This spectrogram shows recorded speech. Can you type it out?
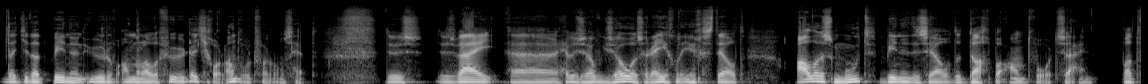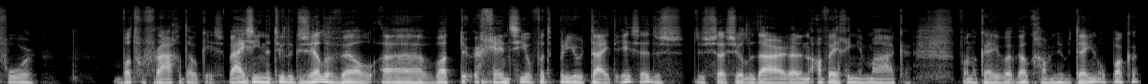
dat je dat binnen een uur of anderhalf uur, dat je gewoon antwoord van ons hebt. Dus, dus wij uh, hebben sowieso als regel ingesteld, alles moet binnen dezelfde dag beantwoord zijn. Wat voor wat voor vraag het ook is. Wij zien natuurlijk zelf wel uh, wat de urgentie of wat de prioriteit is. Hè? Dus, dus zij zullen daar een afweging in maken van oké, okay, welke gaan we nu meteen oppakken.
